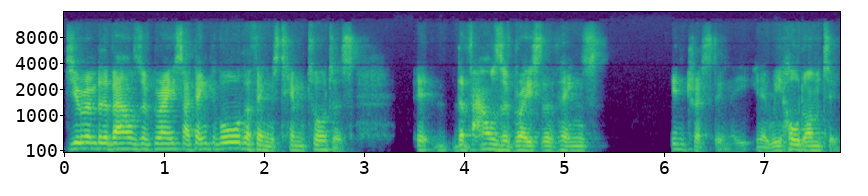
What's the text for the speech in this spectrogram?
Do you remember the vowels of grace? I think of all the things Tim taught us, it, the vowels of grace are the things. Interestingly, you know, we hold on to.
